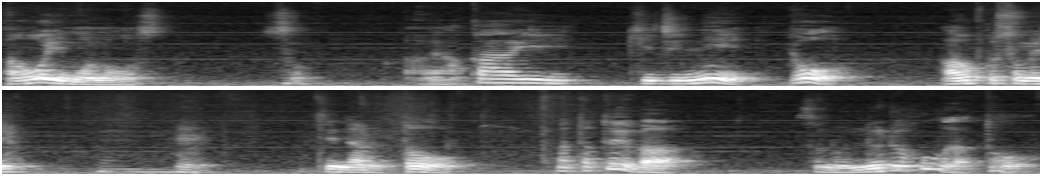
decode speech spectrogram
青いものをそ赤い生地にを青く染めるうん。ってなると、まあ、例えばその塗る方だと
